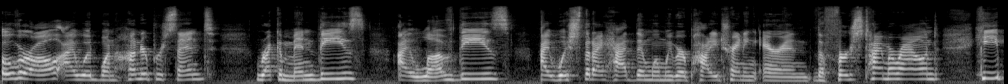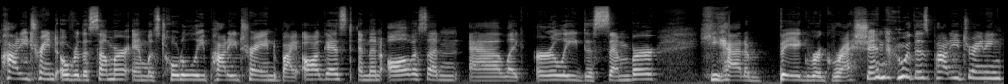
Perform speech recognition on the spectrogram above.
Overall, I would 100% recommend these. I love these. I wish that I had them when we were potty training Eren the first time around. He potty trained over the summer and was totally potty trained by August and then all of a sudden uh, like early December he had a big regression with his potty training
